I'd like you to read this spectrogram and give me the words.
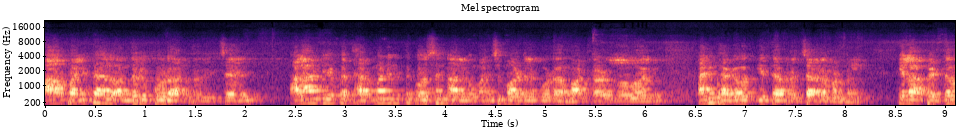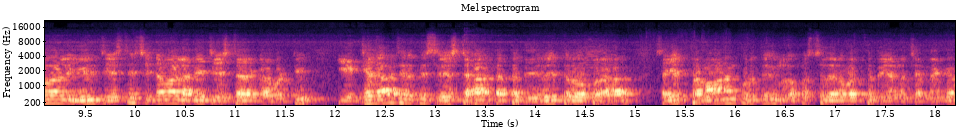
ఆ ఫలితాలు అందరూ కూడా అనుభవించాలి. అలాంటి యొక్క ధర్మనిరత కోసం నాలుగు మంచి మాటలు కూడా మాట్లాడుకోవాలి. అని భగవద్గీత ప్రచార మండలి. ఇలా పెద్దవాళ్ళు ఏది చేస్తే చిన్నవాళ్ళు అదే చేస్తారు కాబట్టి యజ్ఞదాచరతి శ్రేష్ఠ తత్త దేవేతరోపర సయత్ ప్రమాణం కురితే లోకస్థు ధనవర్తది అన్న చందంగా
